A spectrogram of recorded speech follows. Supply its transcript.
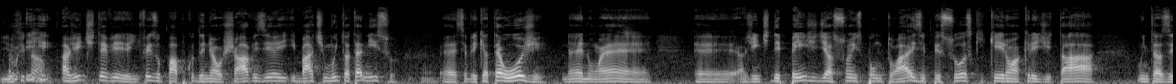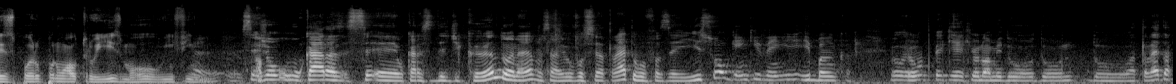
E eu ficava. E a gente teve, a gente fez o papo com o Daniel Chaves e, e bate muito até nisso. É, você vê que até hoje, né, não é, é, a gente depende de ações pontuais e pessoas que queiram acreditar muitas vezes por, por um altruísmo ou enfim. É, seja o cara, se, é, o cara se dedicando, né? Você, ah, eu vou ser atleta, eu vou fazer isso, ou alguém que vem e, e banca. Eu, eu peguei aqui o nome do, do, do atleta.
